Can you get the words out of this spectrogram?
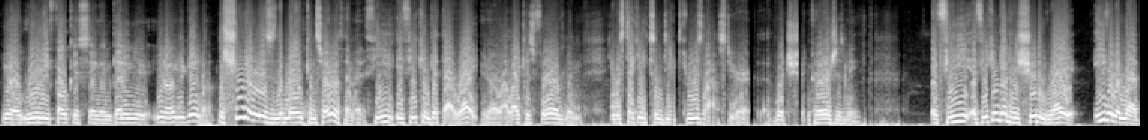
you know really focusing and getting your you know your game up. The shooting is the main concern with him. If he if he can get that right, you know, I like his form, and he was taking some deep threes last year, which encourages me. If he if he can get his shooting right, even in that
